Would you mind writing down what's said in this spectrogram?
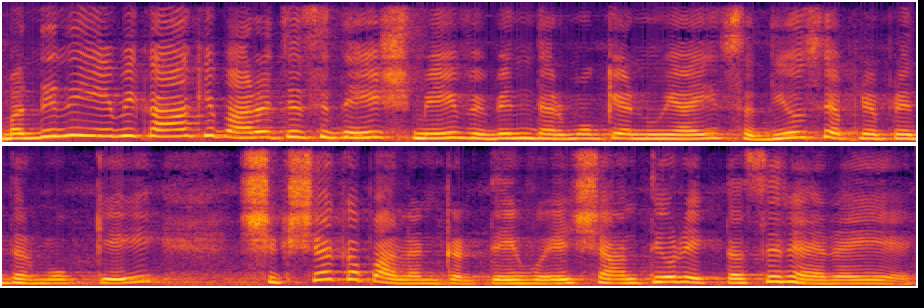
मंदिर ने यह भी कहा कि भारत जैसे देश में विभिन्न धर्मों के अनुयायी सदियों से अपने अपने धर्मों के शिक्षा का पालन करते हुए शांति और एकता से रह रहे हैं।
